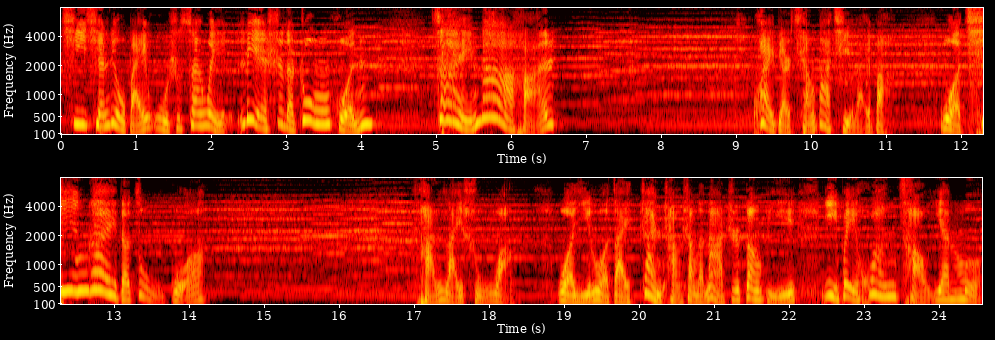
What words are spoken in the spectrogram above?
七千六百五十三位烈士的忠魂在呐喊！快点强大起来吧，我亲爱的祖国！寒来暑往，我遗落在战场上的那支钢笔已被荒草淹没。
